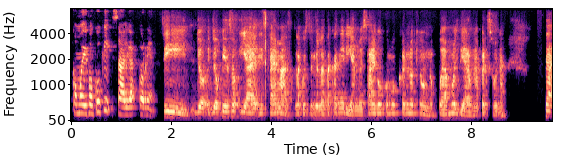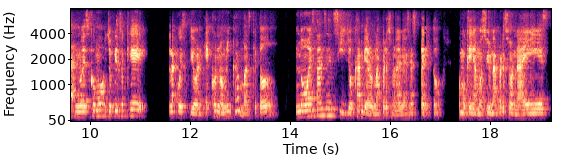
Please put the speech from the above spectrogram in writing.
Como dijo Cookie, salga corriendo. Sí, yo, yo pienso, y es que además la cuestión de la tacañería no es algo como con lo que uno pueda moldear a una persona. O sea, no es como, yo pienso que la cuestión económica, más que todo, no es tan sencillo cambiar a una persona en ese aspecto, como que digamos, si una persona es,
